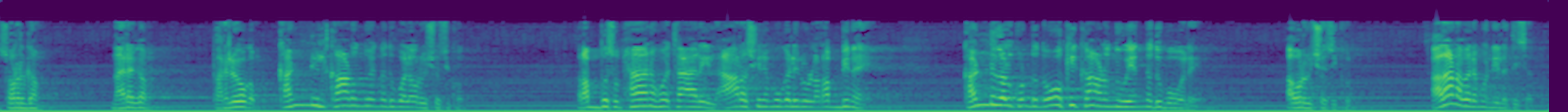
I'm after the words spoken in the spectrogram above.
സ്വർഗം നരകം പരലോകം കണ്ണിൽ കാണുന്നു എന്നതുപോലെ അവർ വിശ്വസിക്കുന്നു. റബ്ബ് സുബാനഹു ചാലയിൽ ആറശിന് മുകളിലുള്ള റബ്ബിനെ കണ്ണുകൾ കൊണ്ട് നോക്കിക്കാണുന്നു എന്നതുപോലെ അവർ വിശ്വസിക്കുന്നു. അതാണ് അവരെ മുന്നിലെത്തിച്ചത്.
